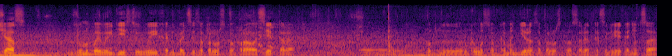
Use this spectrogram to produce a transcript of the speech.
Сейчас в зону боевых действий выехали бойцы Запорожского правого сектора э, под э, руководством командира Запорожского советка Сергея Коневца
